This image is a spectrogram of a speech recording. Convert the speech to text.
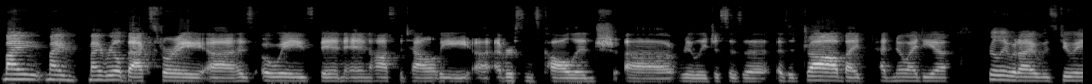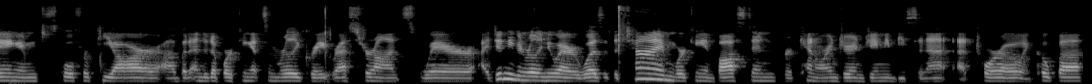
My my my real backstory uh, has always been in hospitality uh, ever since college. Uh, really, just as a as a job, I had no idea really what I was doing. To school for PR, uh, but ended up working at some really great restaurants where I didn't even really know where I was at the time, working in Boston for Ken Oringer and Jamie Bissonnette at Toro and Copa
